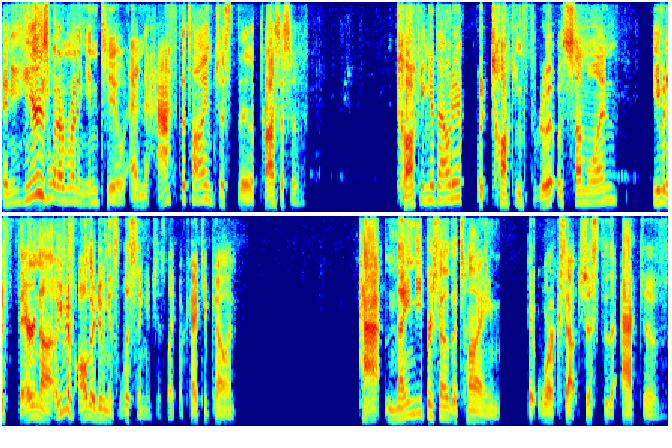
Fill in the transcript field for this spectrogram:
and here's what I'm running into. And half the time, just the process of talking about it, or talking through it with someone, even if they're not, even if all they're doing is listening, it's just like, okay, keep going ninety percent of the time it works out just through the act of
